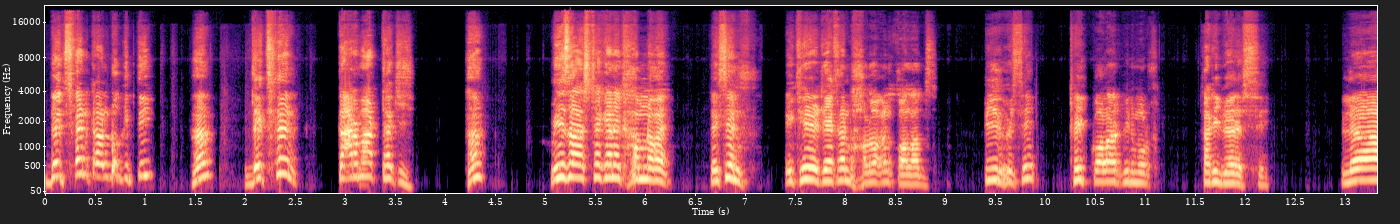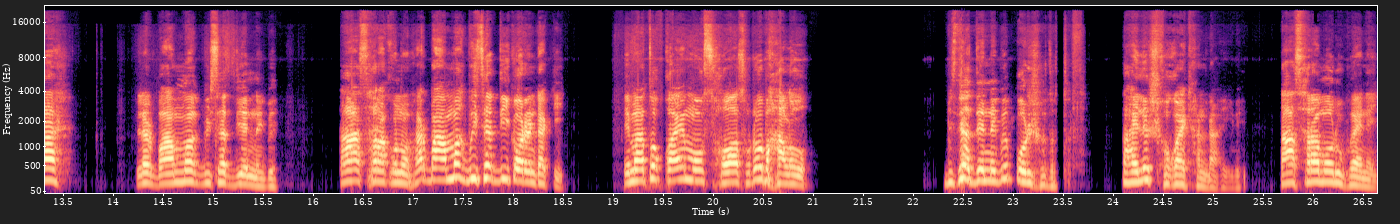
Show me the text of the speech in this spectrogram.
দেখছেন কাণ্ড কীর্তি? হ্যাঁ? দেখছেন? কারবারটা কি? হ্যাঁ? মেজাজটা কেন খাম না হয়? দেখছেন? এখানে এখন ভালো এখন কলা পীর হয়েছে সেই কলার পীর মোর কাটি বেড়েছে এলার বাম্মাক বিচার দিয়ে নেবে তাছাড়া কোনো আর বাম্মাক বিচার দিয়ে করেনটা কি? এমা তো কয়ে, মো ছয়া ছোট ভালো। বিচার দিয়ে নেবে পরিশোধ তাইলে সবাই ঠান্ডা হইবে তাছাড়া মোর উপায় নেই।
